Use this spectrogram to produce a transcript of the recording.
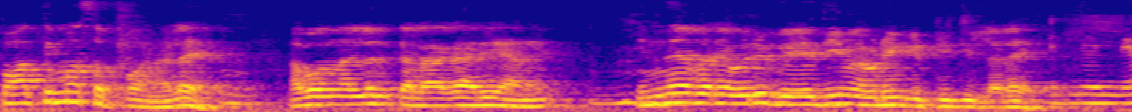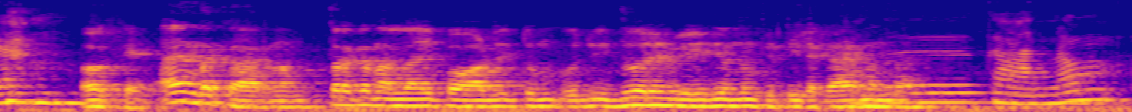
ഫാത്തിമ സഫാൻ അല്ലേ? അപ്പോൾ നല്ലൊരു കലാകാരിയാണ്. ഇന്നേ വരെ ഒരു വേദിയും എവിടെയും കിട്ടിയിട്ടില്ല അല്ലേ? ഓക്കെ. അതെന്താ കാരണം? ഇത്രയൊക്കെ നന്നായി പാടിയിട്ടും ഒരു ഇതുവരെ ഒരു വേദിയൊന്നും കിട്ടിയില്ല. കാരണം എന്താ? കാരണം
